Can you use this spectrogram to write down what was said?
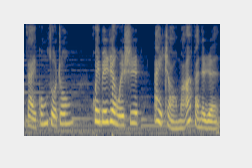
在工作中会被认为是爱找麻烦的人，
